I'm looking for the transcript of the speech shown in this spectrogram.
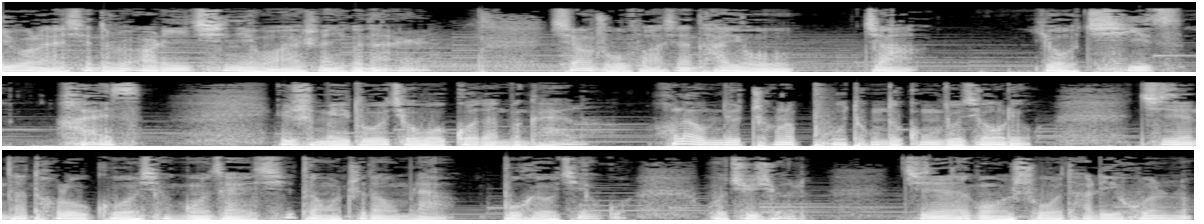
第一封来信都是二零一七年，我爱上一个男人，相处发现他有家，有妻子、孩子，于是没多久我果断分开了。后来我们就成了普通的工作交流，期间他透露过想跟我在一起，但我知道我们俩不会有结果，我拒绝了。期间他跟我说他离婚了，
